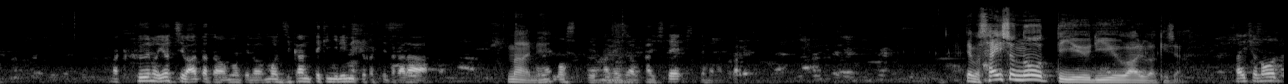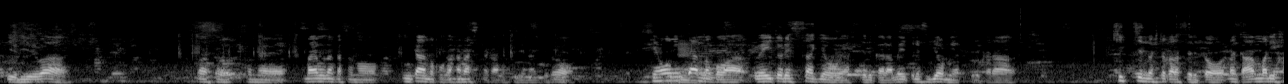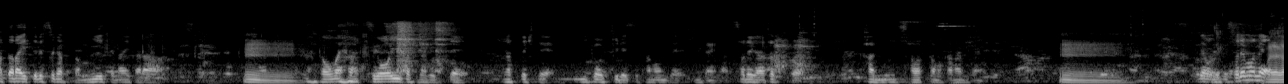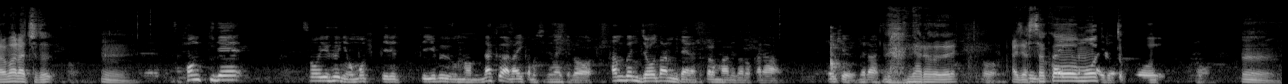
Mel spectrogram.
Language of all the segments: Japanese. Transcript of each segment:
まあ、工夫の余地はあったとは思うけど、もう時間的にリミットが来てたから、まあね。モスっていうマネージャーを介して切ってもらった。でも最初ノーっていう理由はあるわけじゃん。最初のっていう理由は、まあそう、その、前もなんかその、インターンの子が話したかもしれないけど、基本インターンの子はウェイトレス作業をやってるから、ウェイトレス業務やってるから、キッチンの人からすると、なんかあんまり働いてる姿が見えてないから、うん。なんかお前は都合いい時だけして、やってきて、肉を切れて頼んで、みたいな、それがちょっと、勘に触ったのかな、みたいうん。な。でもそれもねまあ、だからまだちょっと、うん。本気でそういうふうに思ってるっていう部分もなくはないかもしれないけど、半分冗談みたいなところもあるだろうから、Thank you, なるほどね。あ、じゃあそこをもうちょっとこ、そううん。う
